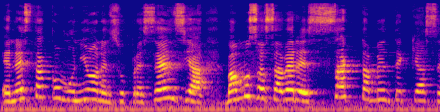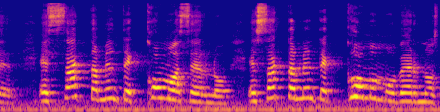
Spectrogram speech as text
en esta comunión, en su presencia, vamos a saber exactamente qué hacer, exactamente cómo hacerlo, exactamente cómo movernos,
